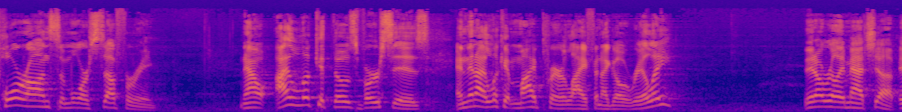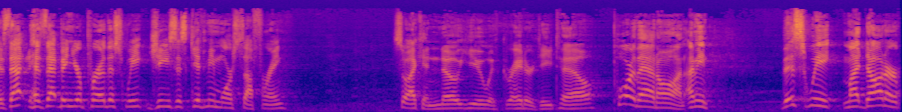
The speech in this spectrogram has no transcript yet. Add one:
pour on some more suffering. Now, I look at those verses and then I look at my prayer life and I go, really? They don't really match up. Is that, has that been your prayer this week? Jesus, give me more suffering so I can know you with greater detail. Pour that on. I mean, this week, my daughter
